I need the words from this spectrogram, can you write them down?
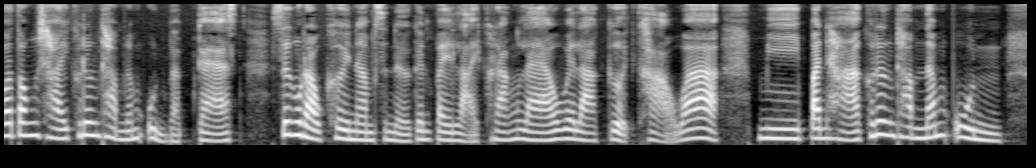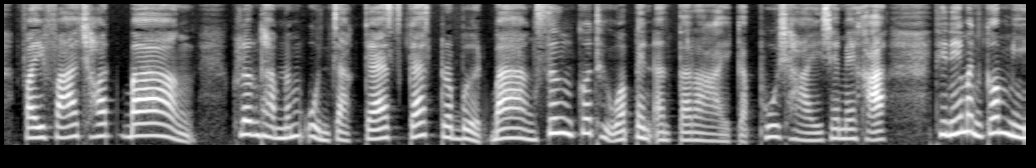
ก็ต้องใช้เครื่องทำน้ำอุ่นแบบแก๊ส ซึ่งเราเคยนำเสนอกันไปหลายครั้งแล้ว เวลาเกิดข่าวว่า มีปัญหาเครื่องทำน้ำอุ่น ไฟฟ้าช็อตบ้าง เครื่องทำน้ำอุ่นจากแก๊สแก๊สระเบิดบ้าง ซึ่งก็ถือว่าเป็นอันตรายกับผู้ใช้ใช่ไหมคะ ทีนี้มันก็มี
